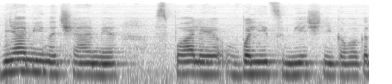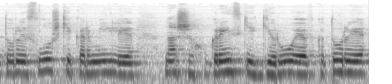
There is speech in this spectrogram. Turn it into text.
днями и ночами спали в больнице Мечникова, которые с ложки кормили наших украинских героев, которые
